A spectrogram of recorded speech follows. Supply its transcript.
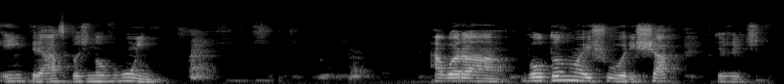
entre aspas, de novo, ruim. Agora, voltando ao Exu Orixá, que a gente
